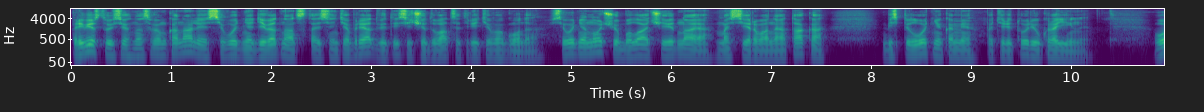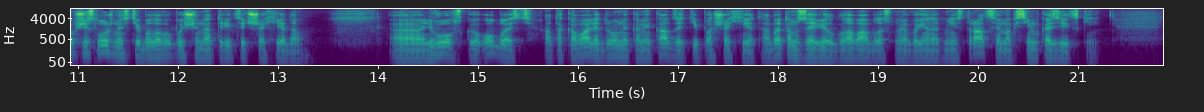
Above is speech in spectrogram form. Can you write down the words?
Приветствую всех на своем канале. Сегодня 19 сентября 2023 года. Сегодня ночью была очередная массированная атака беспилотниками по территории Украины. В общей сложности было выпущено 30 шахедов. Э, Львовскую область атаковали дроны камикадзе типа «Шахед». Об этом заявил глава областной военной администрации Максим Казицкий.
